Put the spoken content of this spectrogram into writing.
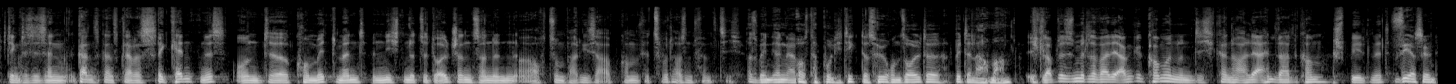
Ich denke, das ist ein ganz, ganz klares Bekenntnis und äh, Commitment nicht nur zu Deutschland, sondern auch zum Pariser Abkommen für 2050. Also wenn irgendeiner aus der Politik das hören sollte, bitte nachmachen. Ich glaube, das ist mittlerweile angekommen und ich kann alle einladen, komm, spielt mit. Sehr schön.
